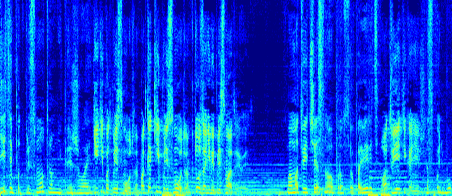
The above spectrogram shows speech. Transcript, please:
Дети под присмотром, не переживай. Дети под присмотром. Под каким присмотром? Кто за ними присматривает? Вам ответь честно на вопрос, вы поверите? Ну, ответьте, конечно. Господь Бог.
